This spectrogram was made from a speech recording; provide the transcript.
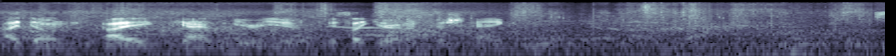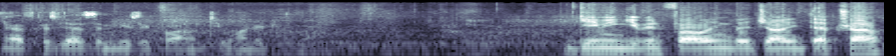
I don't. I can't hear you. It's like you're in a fish tank. Yeah, it's because he has the music volume 200. Gaming, you've been following the Johnny Depp trial?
